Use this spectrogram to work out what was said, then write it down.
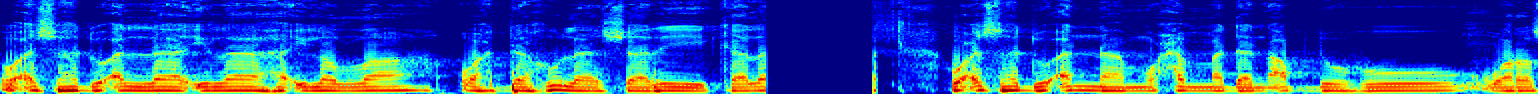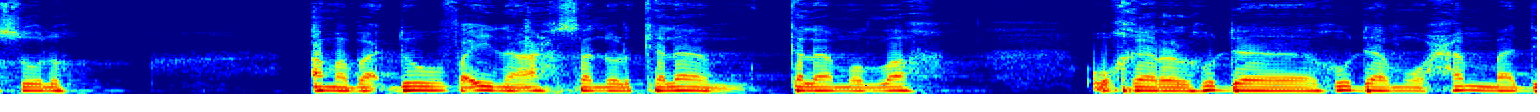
واشهد ان لا اله الا الله وحده لا شريك له واشهد ان محمدا عبده ورسوله اما بعد فان احسن الكلام كلام الله وخير الهدى هدى محمد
